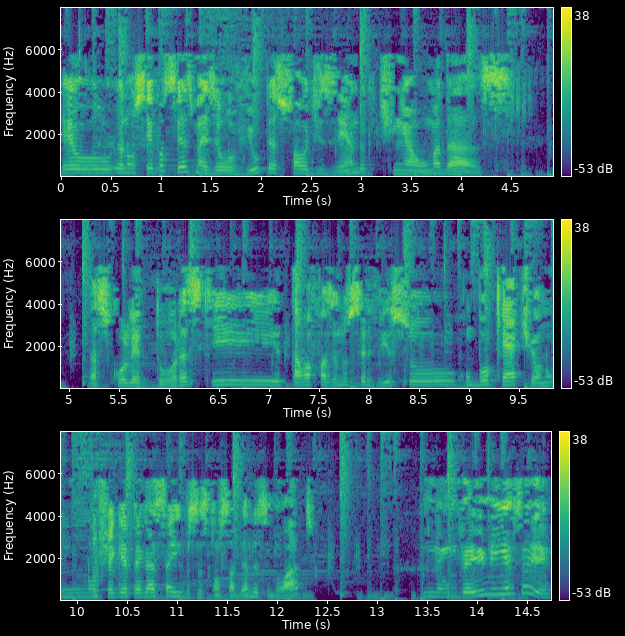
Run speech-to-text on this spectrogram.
Eu, eu não sei vocês, mas eu ouvi o pessoal dizendo que tinha uma das, das coletoras que tava fazendo serviço com boquete. Eu não, não cheguei a pegar essa aí. Vocês estão sabendo desse boato? Não veio em mim essa aí.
